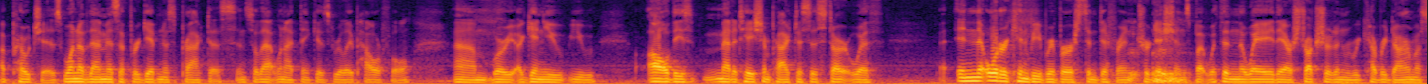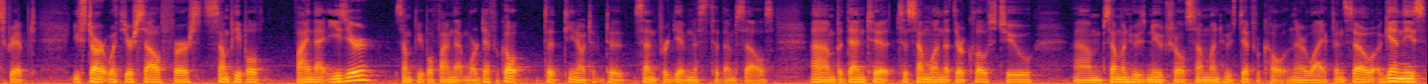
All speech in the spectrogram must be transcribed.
approaches. One of them is a forgiveness practice, and so that one I think is really powerful. Um, where again, you you all these meditation practices start with in the order can be reversed in different traditions, but within the way they are structured in Recovery Dharma script, you start with yourself first. Some people find that easier some people find that more difficult to you know to, to send forgiveness to themselves, um, but then to to someone that they're close to, um, someone who's neutral, someone who's difficult in their life. And so again, these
